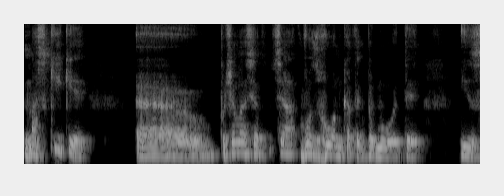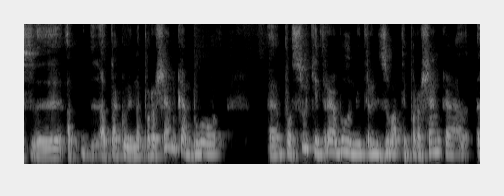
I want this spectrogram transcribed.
наскільки е, почалася ця возгонка, так би мовити, із е, атакою на Порошенка, бо е, по суті треба було нейтралізувати Порошенка е,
